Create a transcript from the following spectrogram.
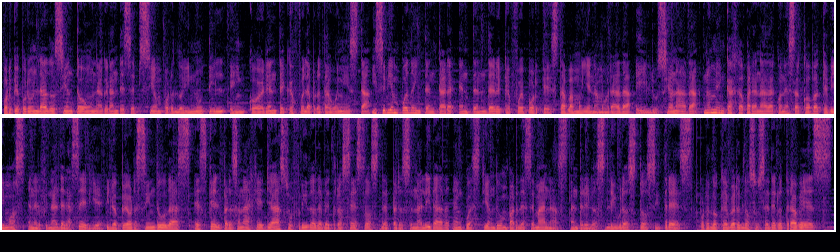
porque por un lado siento una gran decepción por lo inútil e incoherente que fue la protagonista, y si bien puedo intentar entender que fue porque estaba muy enamorada e ilusionada, no me encaja para nada con esa copa que vimos en el final de la serie, y lo peor sin dudas es que el personaje ya ha sufrido de retrocesos de personalidad en cuestión de un par de semanas entre los libros 2 y 3, por lo que verlo suceder otra vez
